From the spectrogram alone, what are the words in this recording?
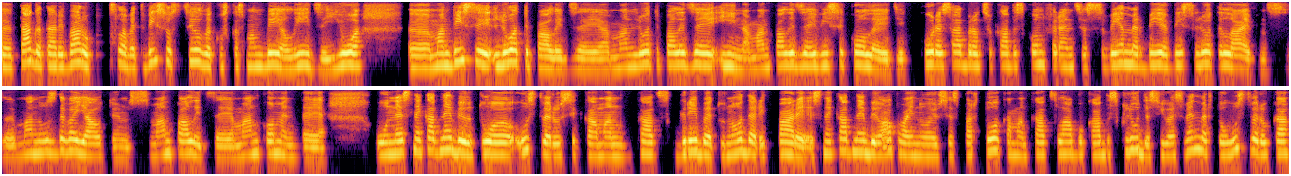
eh, tagad arī varu paslavēt visus cilvēkus, kas man bija līdzi, jo eh, man visi ļoti palīdzēja. Man ļoti palīdzēja Ina, man palīdzēja visi kolēģi, kur es atbraucu kādas konferences, vienmēr bija visi ļoti laipns. Man uzdeva jautājumus, man palīdzēja, man komentēja. Un es nekad nebiju to uztverusi, kā man kāds gribētu nodarīt pārējai. Es nekad nebiju apvainojusies par to, ka man kāds labu kādas kļūdas, jo es vienmēr to uztveru, ka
